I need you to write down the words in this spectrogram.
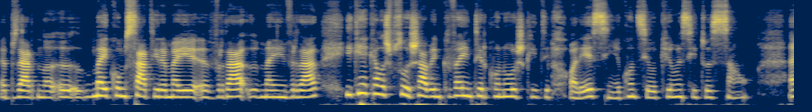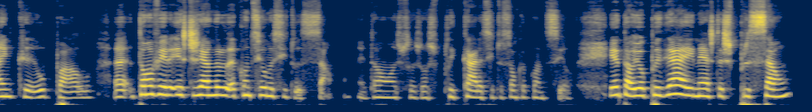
apesar de uh, meio como sátira, meio, eh, verdade, meio em verdade, e que é aquelas pessoas, sabem, que vêm ter connosco e dizem: Olha, é assim, aconteceu aqui uma situação em que o Paulo. Uh, estão a ver este género, aconteceu uma situação. Então as pessoas vão explicar a situação que aconteceu. Então eu peguei nesta expressão.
